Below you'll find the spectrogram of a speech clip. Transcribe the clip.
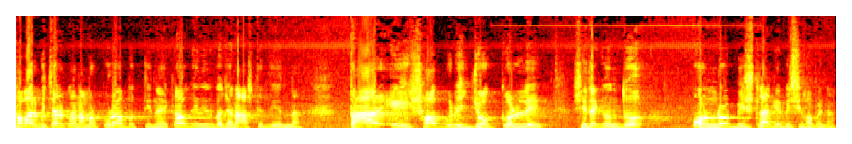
সবার বিচার করেন, আমার কোনো আপত্তি নাই, কাউকে নির্বাচনে আসতে দিন না। তার এই সবগুলি যোগ করলে সেটা কিন্তু পনেরো বিশ লাখের বেশি হবে না।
